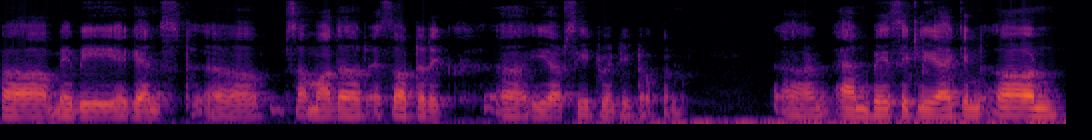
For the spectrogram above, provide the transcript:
uh, maybe against uh, some other esoteric uh, ERC20 token. And, and basically, I can earn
